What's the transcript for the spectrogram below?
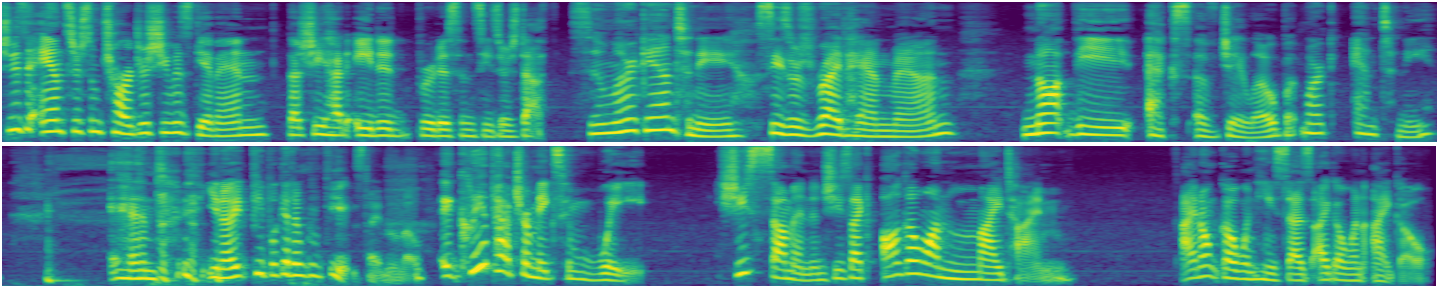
she needs to answer some charges she was given that she had aided Brutus in Caesar's death. So Mark Antony, Caesar's right hand man, not the ex of J Lo, but Mark Antony. And you know, people get him confused. I don't know. Cleopatra makes him wait. She's summoned and she's like, I'll go on my time. I don't go when he says, I go when I go.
